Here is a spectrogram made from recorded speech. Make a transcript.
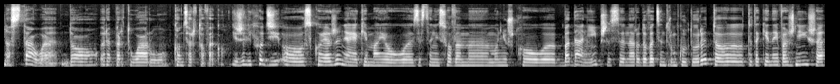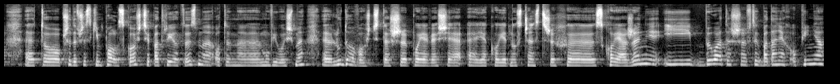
na stałe do repertuaru koncertowego. Jeżeli chodzi o skojarzenia, jakie mają ze Stanisławem Moniuszką badani przez Narodowe Centrum Kultury, to te takie najważniejsze to przede wszystkim polskość, patriotyzm, o tym mówiłyśmy. Ludowość też pojawia się jako jedno z częstszych skojarzeń i była też w tych badaniach opinia,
